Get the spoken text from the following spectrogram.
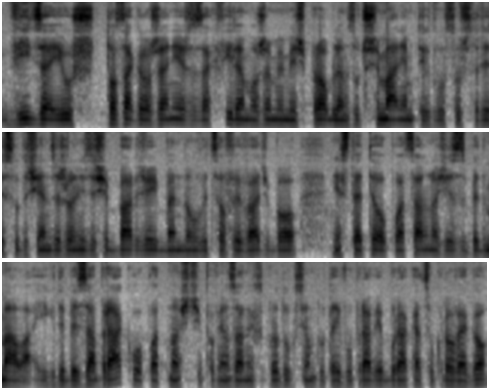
widzę już to zagrożenie, że za chwilę możemy mieć problem z utrzymaniem tych 240 tysięcy. Rolnicy się bardziej będą wycofywać, bo niestety opłacalność jest zbyt mała. I gdyby zabrakło płatności powiązanych z produkcją tutaj w uprawie buraka cukrowego,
